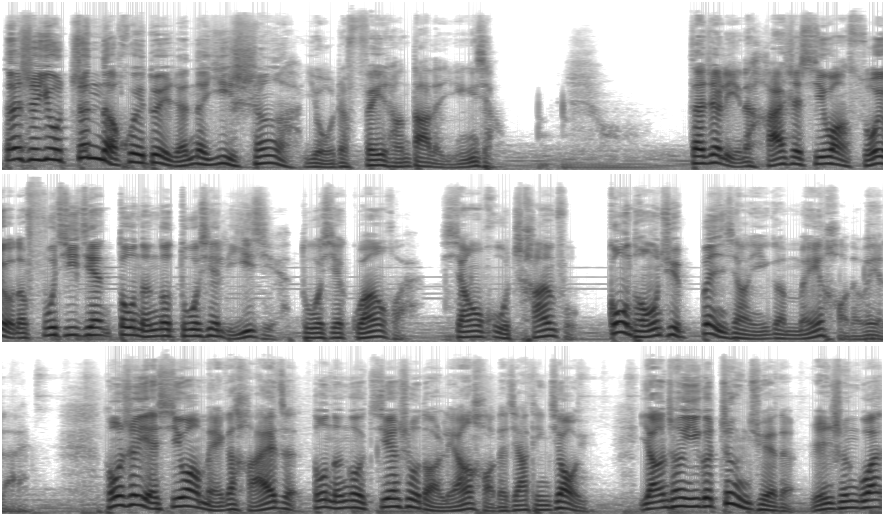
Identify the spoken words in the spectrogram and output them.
但是又真的会对人的一生啊有着非常大的影响。在这里呢，还是希望所有的夫妻间都能够多些理解，多些关怀，相互搀扶，共同去奔向一个美好的未来。同时，也希望每个孩子都能够接受到良好的家庭教育，养成一个正确的人生观、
